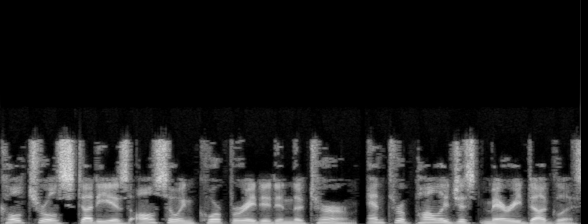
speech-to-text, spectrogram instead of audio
cultural study is also incorporated in the term. Anthropologist Mary Douglas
